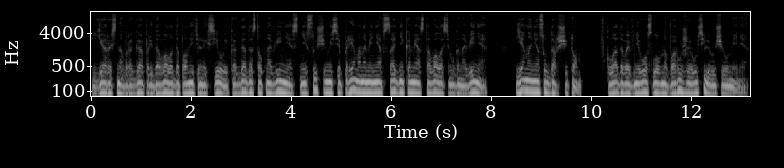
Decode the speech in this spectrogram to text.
Ярость на врага придавала дополнительных сил, и когда до столкновения с несущимися прямо на меня всадниками оставалось мгновение, я нанес удар щитом, вкладывая в него словно в оружие усиливающее умение.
